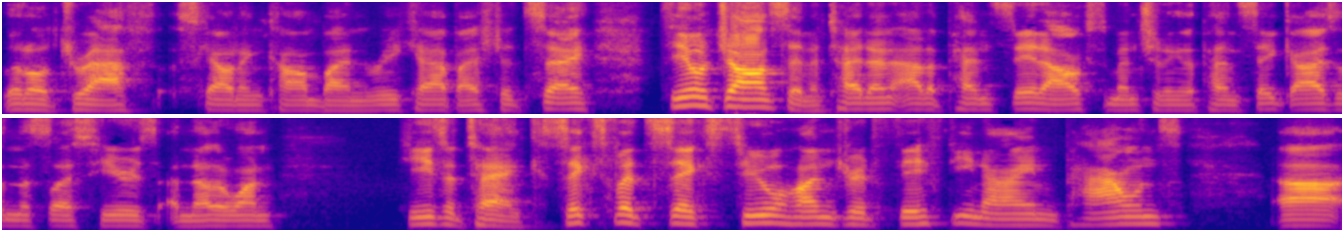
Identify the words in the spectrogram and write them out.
little draft scouting combine recap, I should say. Theo Johnson, a tight end out of Penn State. Alex mentioning the Penn State guys on this list. Here's another one. He's a tank, six foot six, 259 pounds. Uh,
